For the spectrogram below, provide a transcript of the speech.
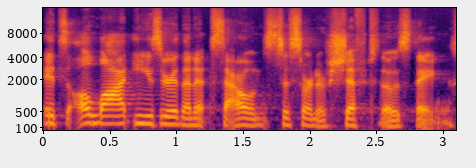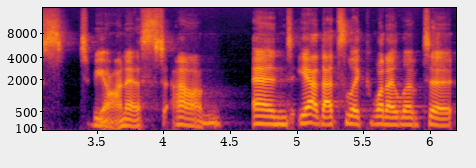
it's a lot easier than it sounds to sort of shift those things, to be honest. Um, and yeah, that's like what I love to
